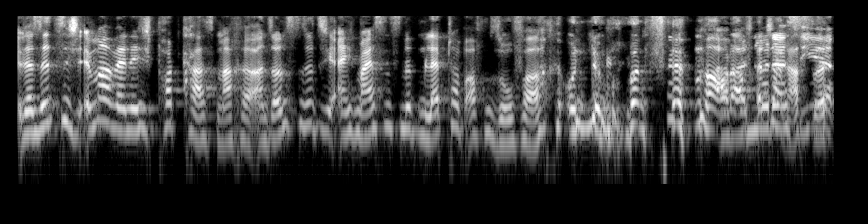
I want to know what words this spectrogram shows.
Da sitze ich immer, wenn ich Podcast mache. Ansonsten sitze ich eigentlich meistens mit dem Laptop auf dem Sofa und im Wohnzimmer oder auf der Terrasse. Ihr,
